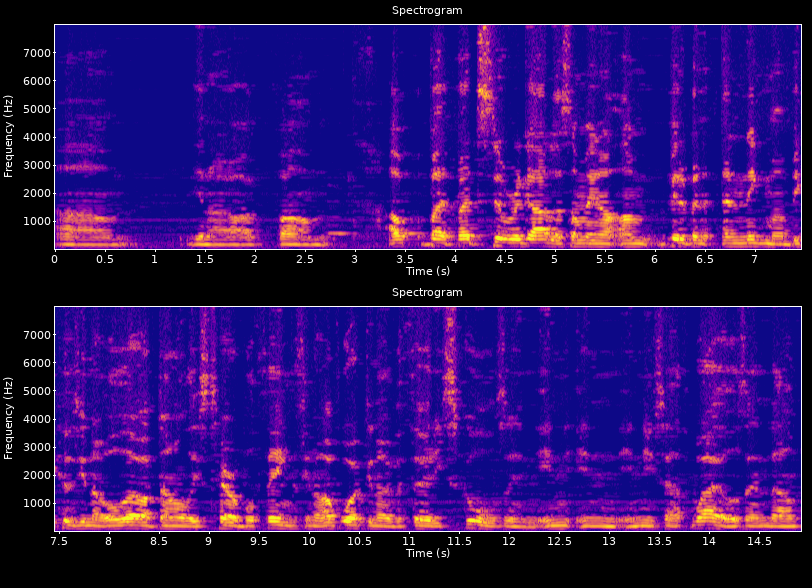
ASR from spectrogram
Um, you know, I've um, but but still, regardless, I mean, I, am a bit of an enigma because you know, although I've done all these terrible things, you know, I've worked in over thirty schools in in in, in New South Wales, and um,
